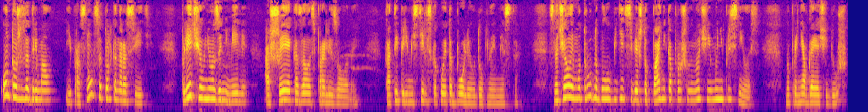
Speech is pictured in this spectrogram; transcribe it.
Он тоже задремал и проснулся только на рассвете. Плечи у него занемели, а шея казалась парализованной. Коты переместились в какое-то более удобное место. Сначала ему трудно было убедить себя, что паника прошлой ночи ему не приснилась, но приняв горячий душ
